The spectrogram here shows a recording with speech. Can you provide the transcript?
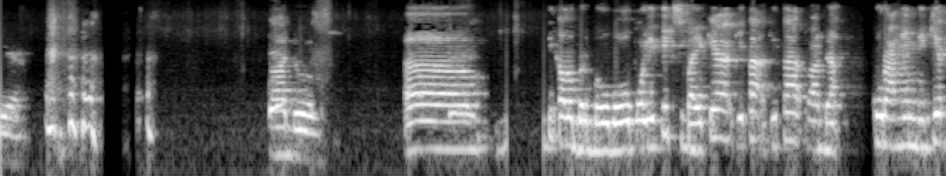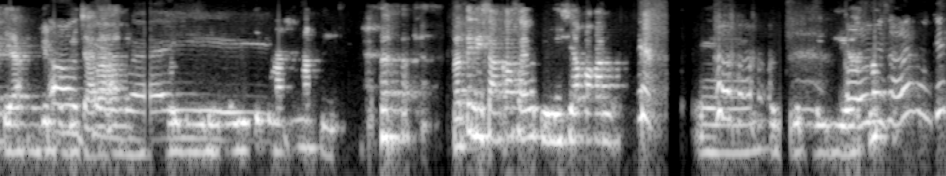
ya. Waduh. Um, jadi kalau berbau-bau politik sebaiknya kita kita rada kurangin dikit ya mungkin okay, pembicaraan politik kurang enak nih. Nanti disangka saya pilih siapa kan? Hmm, Kalau misalnya mungkin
